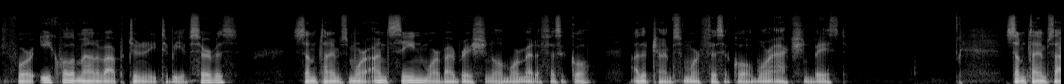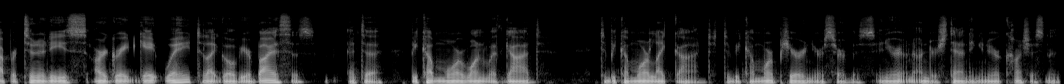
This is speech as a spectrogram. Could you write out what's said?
for equal amount of opportunity to be of service sometimes more unseen, more vibrational, more metaphysical, other times more physical, more action based. Sometimes opportunities are a great gateway to let go of your biases and to become more one with God, to become more like God, to become more pure in your service, in your understanding, in your consciousness.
